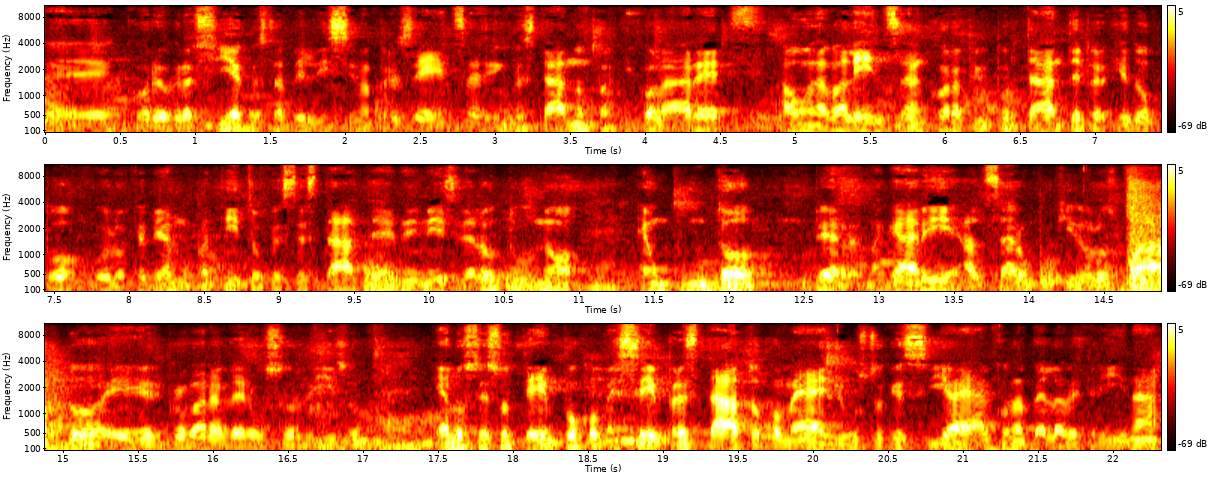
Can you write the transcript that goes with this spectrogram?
eh, coreografia, questa bellissima presenza. In quest'anno in particolare ha una valenza ancora più importante perché dopo quello che abbiamo patito quest'estate nei mesi dell'autunno è un punto per magari alzare un pochino lo sguardo e riprovare ad avere un sorriso e allo stesso tempo come sempre è stato, come è giusto che sia, è anche una bella vetrina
